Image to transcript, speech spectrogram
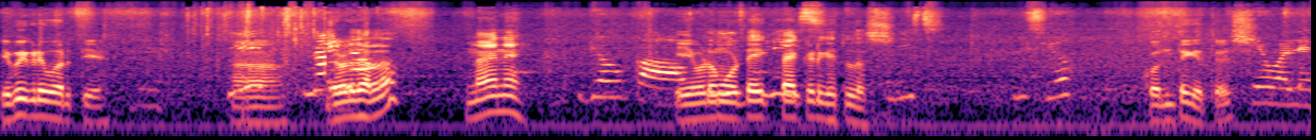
हे बघ इकडे वरती आहे. हां. झालं नाही नाही. एवढं मोठं एक पॅकेट घेतलंस. कोणते घेतोयस? हे वाले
